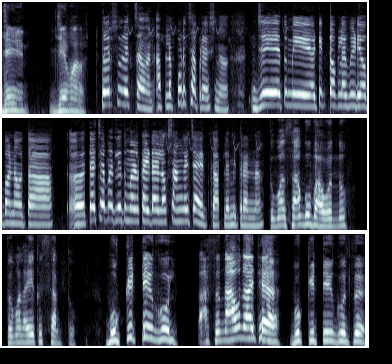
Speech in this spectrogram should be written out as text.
जय हिंद जय महाराष्ट्र. तर सूरज चव्हाण आपला पुढचा प्रश्न. जे तुम्ही टिकटॉकला व्हिडिओ बनवता अं, त्याच्यामधले तुम्हाला काही डायलॉग सांगायचे आहेत का आपल्या मित्रांना? तुम्हाला सांगू भावांनो तुम्हाला एकच सांगतो. बुक्कीट टेंगुल असं नाव नाही त्या बुक्कीट टेंगुलच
